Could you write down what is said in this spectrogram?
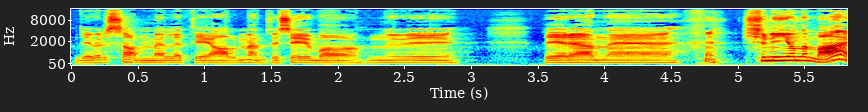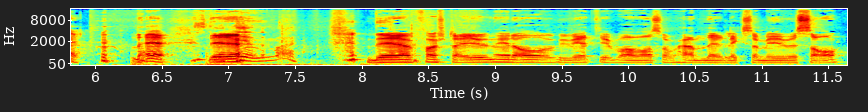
det är väl samhället i allmänt. Vi ser ju bara nu är det är den eh, 29 maj! det, är, det, är den, det är den första juni idag och vi vet ju bara vad som händer liksom i USA.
